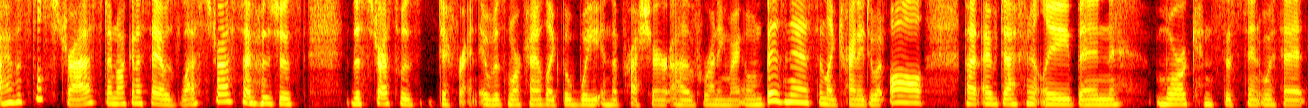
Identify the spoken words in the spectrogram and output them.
I was still stressed. I'm not going to say I was less stressed. I was just, the stress was different. It was more kind of like the weight and the pressure of running my own business and like trying to do it all. But I've definitely been more consistent with it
